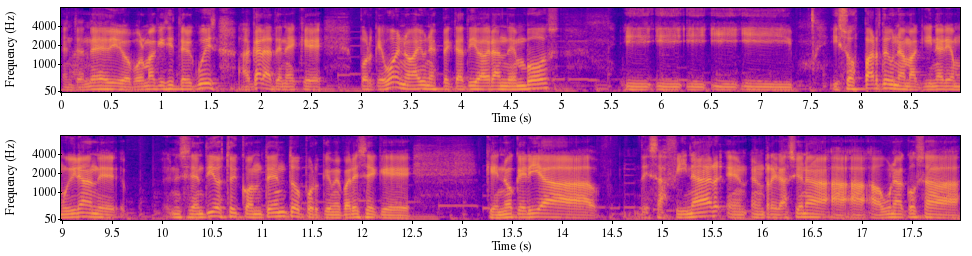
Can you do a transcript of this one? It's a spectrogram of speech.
¿Entendés? Digo, por más que hiciste el quiz, acá la tenés que. Porque bueno, hay una expectativa grande en vos y, y- y- y- sos parte de una maquinaria muy grande. En ese sentido estoy contento porque me parece que, que no quería desafinar en, en relación a, a- una cosa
